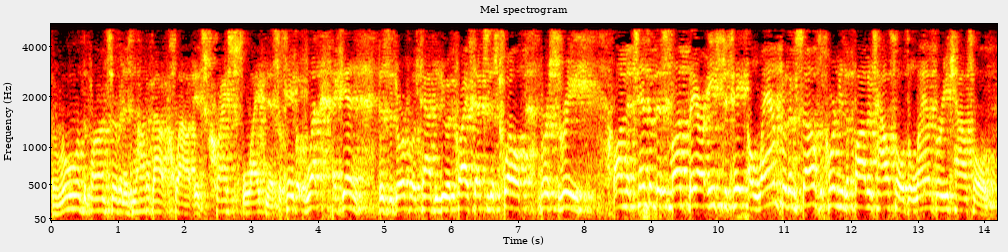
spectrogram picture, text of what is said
The role of the bondservant is not about clout, it's Christ's likeness. Okay, but what, again, does the doorpost have to do with Christ? Exodus 12, verse 3. On the 10th of this month, they are each to take a lamb for themselves according to the father's households, a lamb for each household.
